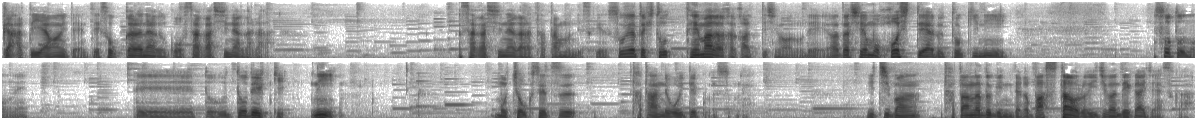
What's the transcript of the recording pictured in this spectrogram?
ガーって山みたいにで、そっからなんかこう探しながら、探しながら畳むんですけど、そうやると人、手間がかかってしまうので、私はもう干してやるときに、外のね、えー、っと、ウッドデッキに、もう直接畳んで置いていくんですよね。一番、畳んだ時に、だからバスタオル一番でかいじゃないですか。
